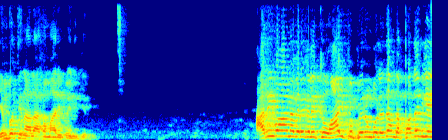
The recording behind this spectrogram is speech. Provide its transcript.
எண்பத்தி நாலாக மாறி போய் நிற்குது அறிவானவர்களுக்கு வாய்ப்பு பெறும் பொழுது அந்த பதவியை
